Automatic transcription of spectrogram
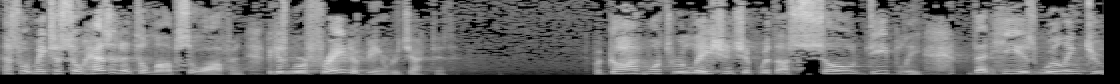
That's what makes us so hesitant to love so often because we're afraid of being rejected. But God wants relationship with us so deeply that He is willing to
